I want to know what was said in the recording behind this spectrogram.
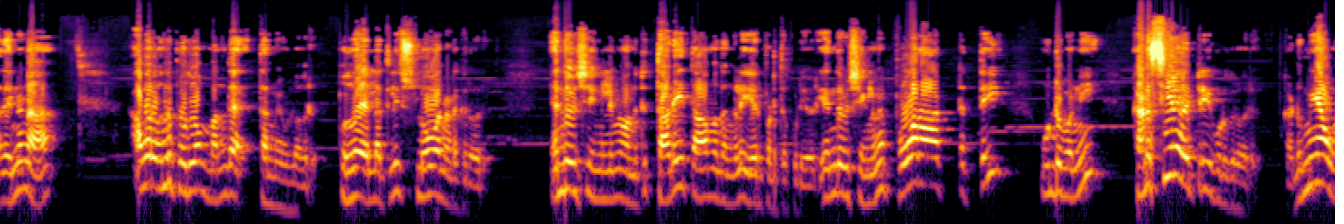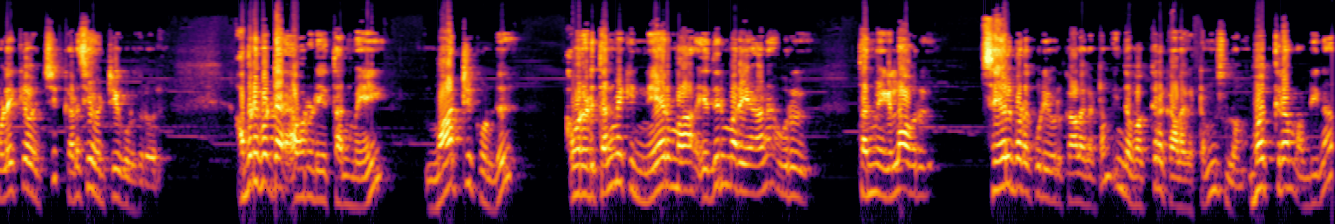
அது என்னன்னா அவர் வந்து பொதுவாக மந்த தன்மை உள்ளவர். பொதுவாக எல்லாத்துலேயும் ஸ்லோவாக நடக்கிறவர். எந்த விஷயங்களையுமே வந்துட்டு தடை தாமதங்களை ஏற்படுத்தக்கூடியவர். எந்த விஷயங்களுமே போராட்டத்தை உண்டு பண்ணி கடைசியாக வெற்றியை கொடுக்குறவர். கடுமையாக உழைக்க வச்சு கடைசியாக வெற்றியை கொடுக்குறவர். அப்படிப்பட்ட அவருடைய தன்மையை மாற்றிக்கொண்டு அவருடைய தன்மைக்கு நேர்மா எதிர்மறையான ஒரு தன்மைகள்லாம் அவர் செயல்படக்கூடிய ஒரு காலகட்டம் இந்த வக்ர காலகட்டம்னு சொல்லுவாங்க. வக்ரம் அப்படின்னா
